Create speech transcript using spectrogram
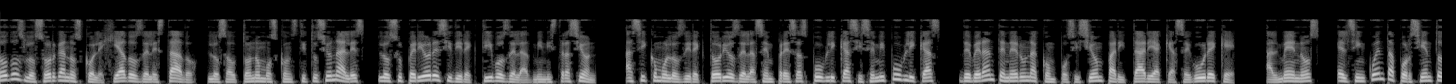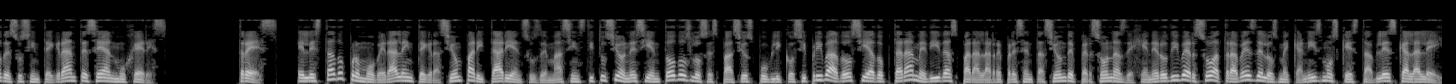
Todos los órganos colegiados del Estado, los autónomos constitucionales, los superiores y directivos de la Administración, así como los directorios de las empresas públicas y semipúblicas, deberán tener una composición paritaria que asegure que, al menos, el 50% de sus integrantes sean mujeres. 3. El Estado promoverá la integración paritaria en sus demás instituciones y en todos los espacios públicos y privados y adoptará medidas para la representación de personas de género diverso a través de los mecanismos que establezca la ley.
